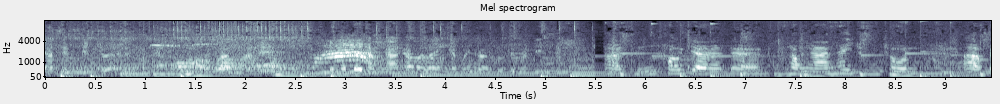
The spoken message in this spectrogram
ยาเสพติดด้วยอะไรอย่างเงี้ยเพราะว่าอันนี้แต่มันได้ทำงานทำอะไรเงี้ยมันก็รู้สึกว่าดีขึ้นอ่าถึงเขาจะเอ่อทำงานให้ชุมชนอ่าไป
